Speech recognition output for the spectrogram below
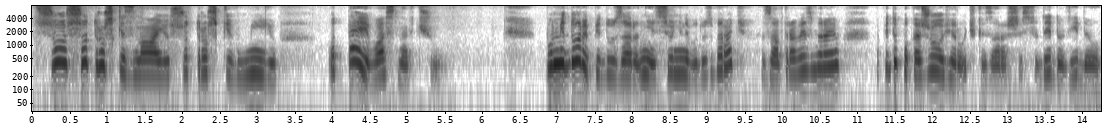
що, що трошки знаю, що трошки вмію. От те і вас навчу. Помідори піду зараз. Ні, сьогодні не буду збирати, завтра визбираю. А піду покажу огірочки зараз ще сюди до відео.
